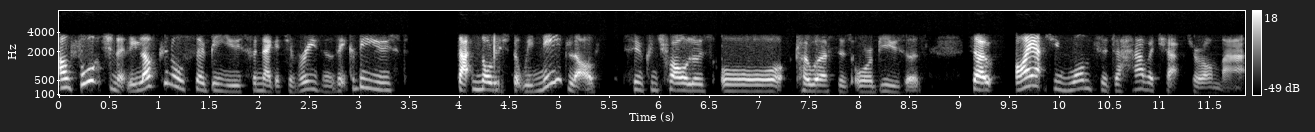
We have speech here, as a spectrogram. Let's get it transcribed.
Unfortunately, love can also be used for negative reasons. It can be used that knowledge that we need love to control us or coerce us or abuse us. So I actually wanted to have a chapter on that,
